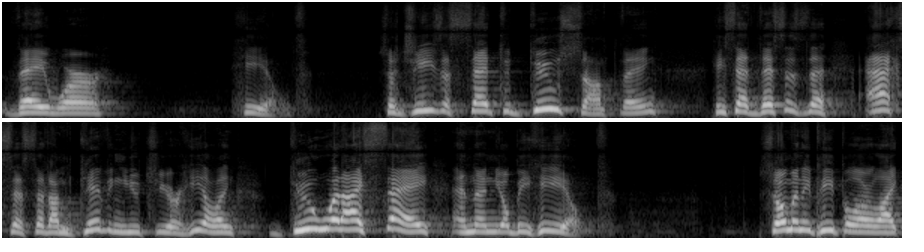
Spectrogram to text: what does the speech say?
they were healed. So Jesus said to do something, he said, This is the access that I'm giving you to your healing. Do what I say, and then you'll be healed. So many people are like,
